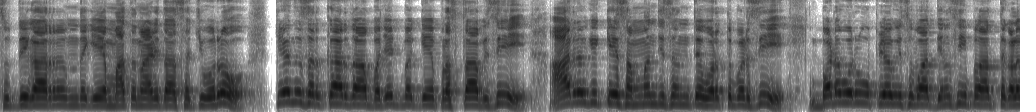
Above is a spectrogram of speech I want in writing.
ಸುದ್ದಿಗಾರರೊಂದಿಗೆ ಮಾತನಾಡಿದ ಸಚಿವರು, ಕೇಂದ್ರ ಸರ್ಕಾರದ ಬಜೆಟ್ ಬಗ್ಗೆ ಪ್ರಸ್ತಾಪಿಸಿ, ಆರೋಗ್ಯಕ್ಕೆ ಸಂಬಂಧಿಸಿದಂತೆ ಹೊರತುಪಡಿಸಿ ಬಡವರು ಉಪಯೋಗಿಸುವ ದಿನಸಿ ಪದಾರ್ಥಗಳ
